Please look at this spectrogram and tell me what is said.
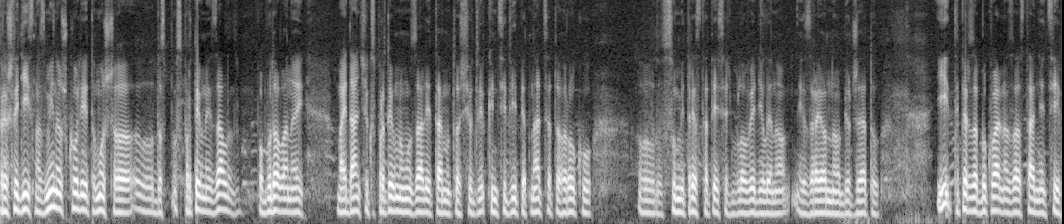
прийшли дійсно зміни в школі, тому що е, до сп- спортивний зал побудований майданчик в спортивному залі, там то ще в кінці 2015 року в сумі 300 тисяч було виділено із районного бюджету. І тепер буквально за останні ці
